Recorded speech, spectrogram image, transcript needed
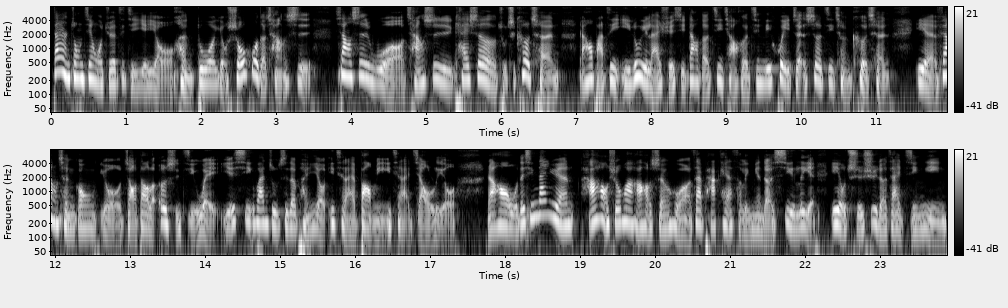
当然，中间我觉得自己也有很多有收获的尝试，像是我尝试开设主持课程，然后把自己一路以来学习到的技巧和经历会诊设计成课程，也非常成功，有找到了二十几位也喜欢主持的朋友一起来报名，一起来交流。然后我的新单元“好好说话，好好生活”在 Podcast 里面的系列也有持续的在经营，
